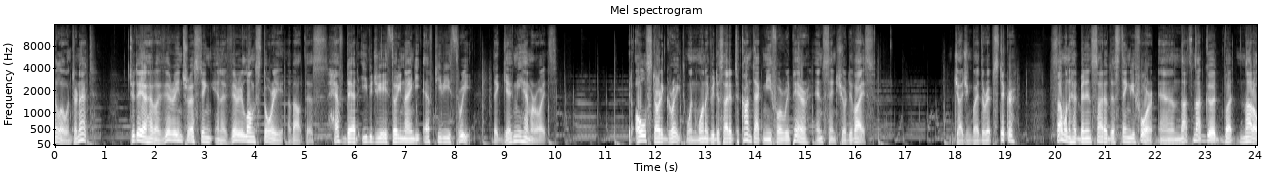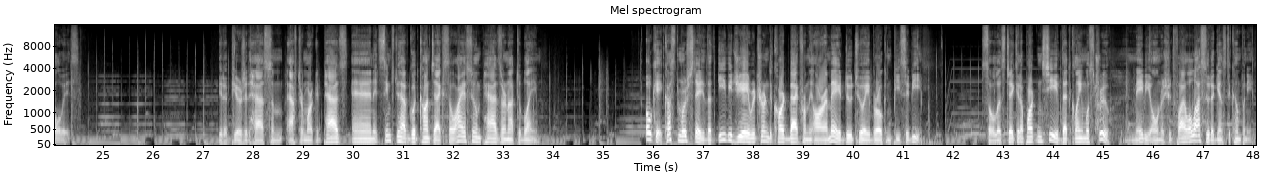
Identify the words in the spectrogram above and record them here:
Hello Internet! Today I have a very interesting and a very long story about this half-dead EVGA 3090 FTW3 that gave me hemorrhoids. It all started great when one of you decided to contact me for repair and sent your device. Judging by the RIP sticker, someone had been inside of this thing before and that's not good but not always. It appears it has some aftermarket pads and it seems to have good contacts so I assume pads are not to blame. Okay, customers stated that EVGA returned the card back from the RMA due to a broken PCB. So let's take it apart and see if that claim was true, and maybe owners should file a lawsuit against the company.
